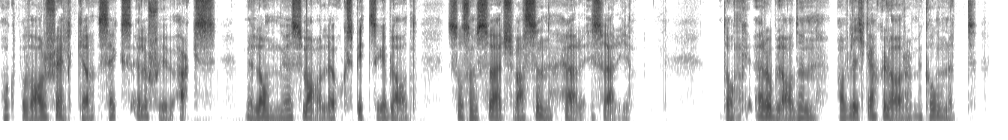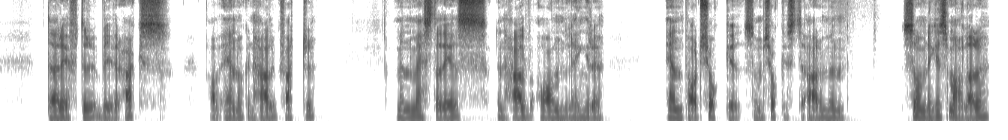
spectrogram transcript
och på var skälka sex eller sju ax med långa, smale och spitsiga blad, såsom svärdsvassen här i Sverige. Dock är bladen av lika kulör med kornet. Därefter bliver ax av en och en halv kvarter, men mestadels en halv an längre, en part tjocke som tjockaste armen, somliga smalare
